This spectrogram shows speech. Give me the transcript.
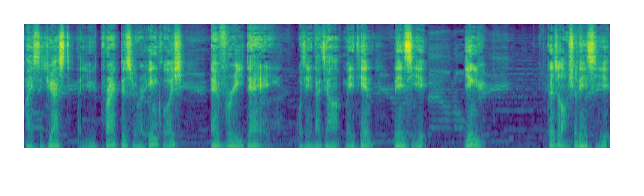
I suggest that you practice your English every day。我建议大家每天练习英语，跟着老师练习，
